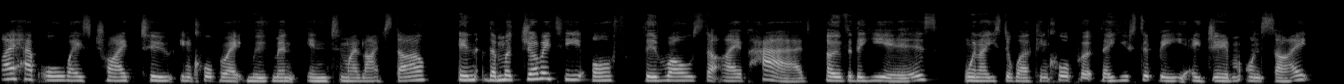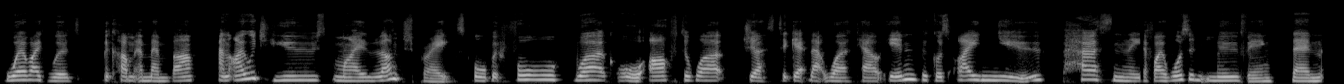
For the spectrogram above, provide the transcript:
I have always tried to incorporate movement into my lifestyle. In the majority of the roles that I've had over the years, when I used to work in corporate, there used to be a gym on site where I would become a member and I would use my lunch breaks or before work or after work just to get that workout in because I knew personally if I wasn't moving, then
